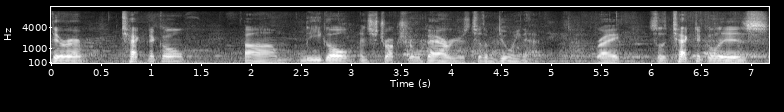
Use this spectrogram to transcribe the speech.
there are technical, um, legal, and structural barriers to them doing that, right? So the technical is,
